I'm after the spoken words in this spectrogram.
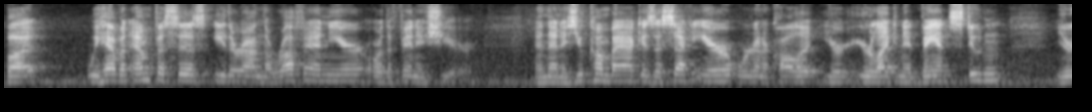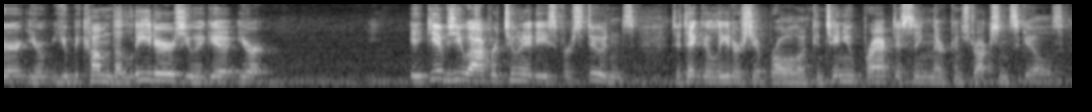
But we have an emphasis either on the rough-in year or the finish year. And then as you come back as a second year, we're going to call it you're you're like an advanced student. You're you you become the leaders. You get your it gives you opportunities for students to take a leadership role and continue practicing their construction skills.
